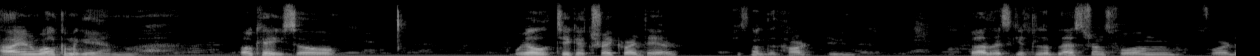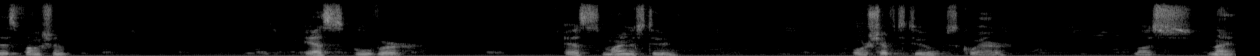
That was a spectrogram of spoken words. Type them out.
Hi and welcome again. Okay, so we'll take a trick right there. It's not that hard even. But let's get to the Laplace transform for this function. S over S minus 2 or shift 2 square plus 9.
